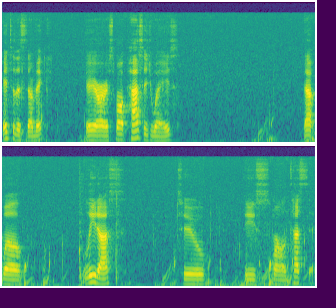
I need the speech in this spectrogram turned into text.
into the stomach, there are small passageways that will lead us to the small intestine.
